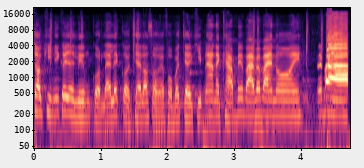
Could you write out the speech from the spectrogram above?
ชอบคลิปนี้ก็อย่าลืมกดไลค์และกดแชร์เราส่งให้ผมมาเจอคลิปหน้านะครับบ๊ายบายบ๊ายบายหน่อยบ๊ายบาย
